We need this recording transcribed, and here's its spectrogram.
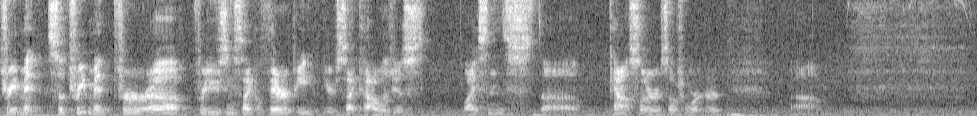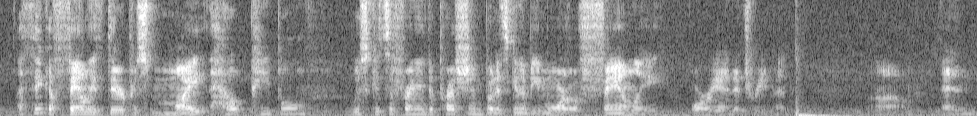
Treatment. So treatment for uh, for using psychotherapy, your psychologist, licensed uh, counselor, social worker. Um, I think a family therapist might help people with schizophrenia and depression, but it's going to be more of a family oriented treatment. And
